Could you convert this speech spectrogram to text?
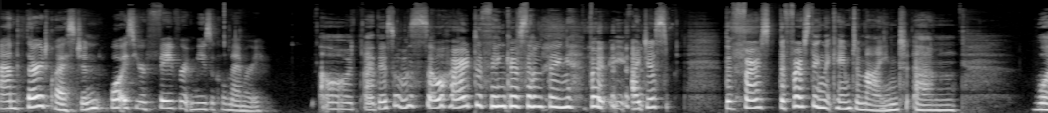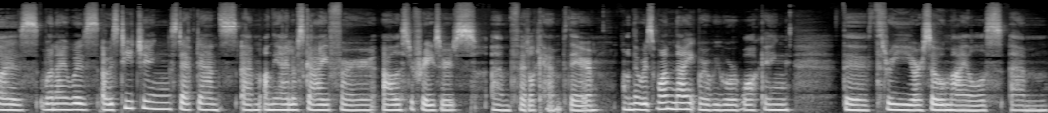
and third question: What is your favorite musical memory? Oh, this one was so hard to think of something, but I just the first the first thing that came to mind um, was when I was I was teaching step dance um, on the Isle of Skye for Alasdair Fraser's um, fiddle camp there, and there was one night where we were walking the three or so miles um,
